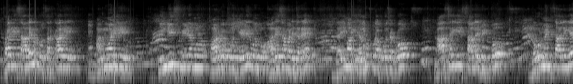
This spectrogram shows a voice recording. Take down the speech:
ಸರ್ಕಾರಿ ಶಾಲೆ ಮತ್ತು ಸರ್ಕಾರಿ ಅಂಗನವಾಡಿ ಇಂಗ್ಲಿಷ್ ಮೀಡಿಯಂ ಮಾಡಬೇಕು ಅಂತ ಹೇಳಿ ಒಂದು ಆದೇಶ ಮಾಡಿದ್ದಾರೆ. ದಯಮಾಡಿ ಎಲ್ಲರೂ ಕೂಡ ಪೋಷಕರು ಖಾಸಗಿ ಶಾಲೆ ಬಿಟ್ಟು ಗೌರ್ಮೆಂಟ್ ಶಾಲೆಗೆ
